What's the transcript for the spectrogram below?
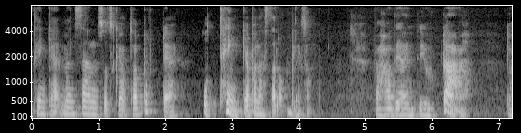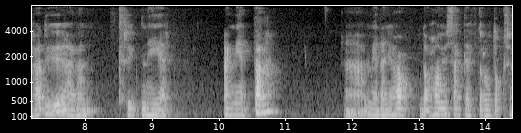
tänka, men sen så ska jag ta bort det och tänka på nästa lopp. Liksom. För hade jag inte gjort det då hade ju även tryckt ner Agneta. Eh, medan jag, då har hon ju sagt efteråt också.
